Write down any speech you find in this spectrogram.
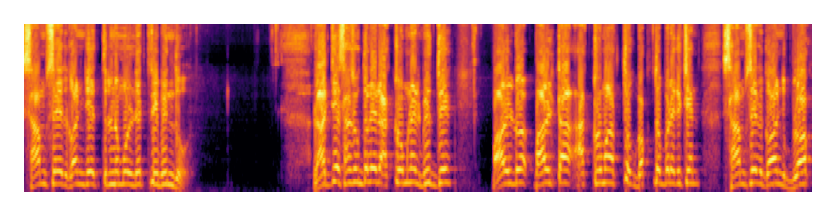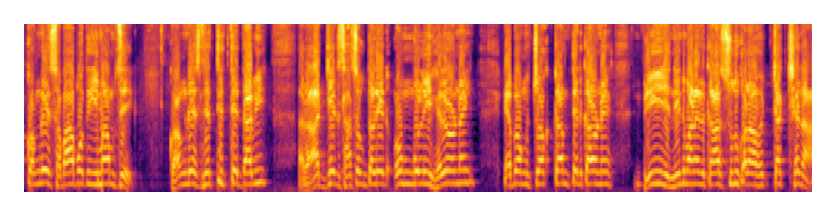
শামশেরগঞ্জের তৃণমূল নেতৃবৃন্দ। রাজ্যের শাসক দলের আক্রমণের বিরুদ্ধে পাল্টা আক্রমণাত্মক বক্তব্য রেখেছেন শামশেরগঞ্জ ব্লক কংগ্রেস সভাপতি ইমাম শেখ। কংগ্রেস নেতৃত্বের দাবি, রাজ্যের শাসক দলের অঙ্গুলি হেলনাই এবং চক্রান্তের কারণে ব্রিজ নির্মাণের কাজ শুরু করা যাচ্ছে না।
